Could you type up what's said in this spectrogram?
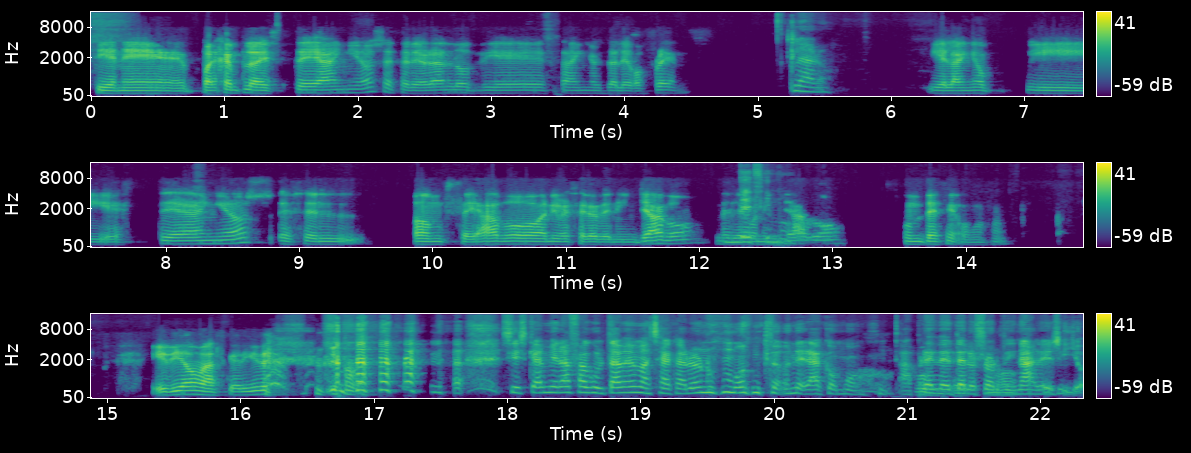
Tiene, por ejemplo, este año se celebran los 10 años de Lego Friends. Claro. Y el año y este año es el onceavo aniversario de Ninjago, de Lego Ninjago. Un décimo. Idiomas, querida. si es que a mí en la facultad me machacaron un montón, era como, apréndete los ordinales y yo.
